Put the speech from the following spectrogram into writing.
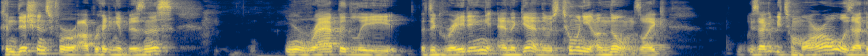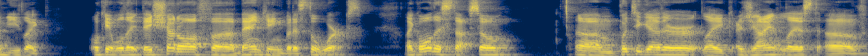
conditions for operating a business were rapidly degrading. And again, there's too many unknowns. Like, is that going to be tomorrow? Is that going to be like, okay, well, they, they shut off uh, banking, but it still works. Like all this stuff. So, um, put together like a giant list of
